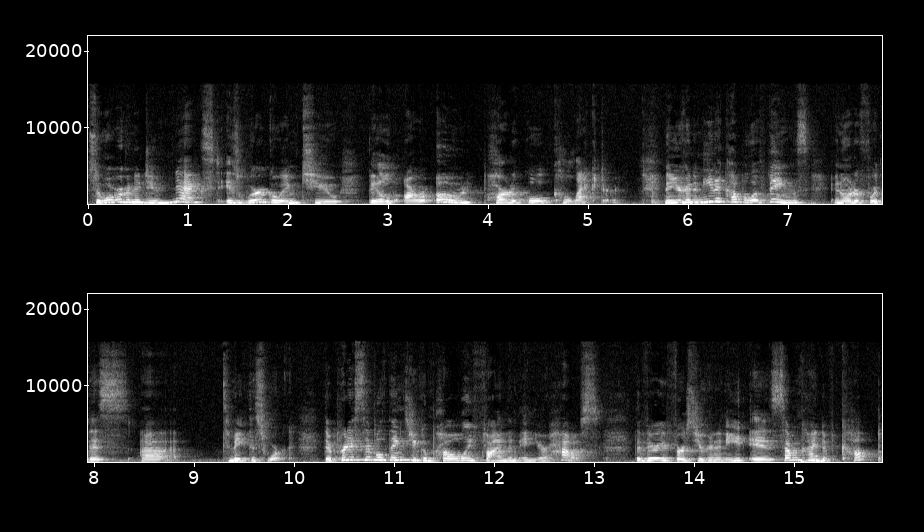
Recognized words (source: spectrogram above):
So what we're gonna do next is we're going to build our own particle collector. Now you're gonna need a couple of things in order for this, uh, to make this work. They're pretty simple things, you can probably find them in your house. The very first you're gonna need is some kind of cup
